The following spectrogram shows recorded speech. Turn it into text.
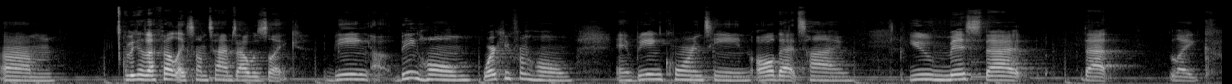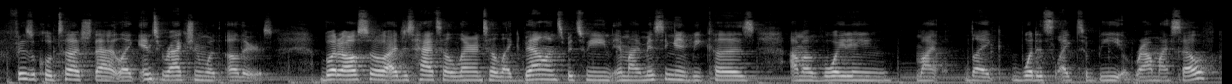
Um, because I felt like sometimes I was like being uh, being home, working from home, and being quarantined all that time. You miss that that like physical touch, that like interaction with others but also I just had to learn to like balance between am I missing it because I'm avoiding my like what it's like to be around myself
